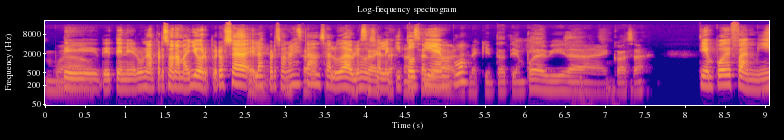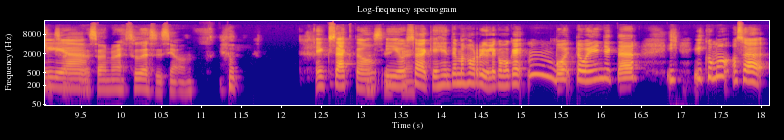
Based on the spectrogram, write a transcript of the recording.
Wow. de, de tener una persona mayor, pero o sea, Sí, las personas exacto, saludables, o sea, le exacto, quitó están tiempo, Le quitó tiempo de vida y cosas. tiempo de Exacto, familia, Eso no es su decisión. exacto, Así y o que- sea, qué gente más horrible, como que "Mm, voy- te voy a inyectar, y, y como, o sea,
